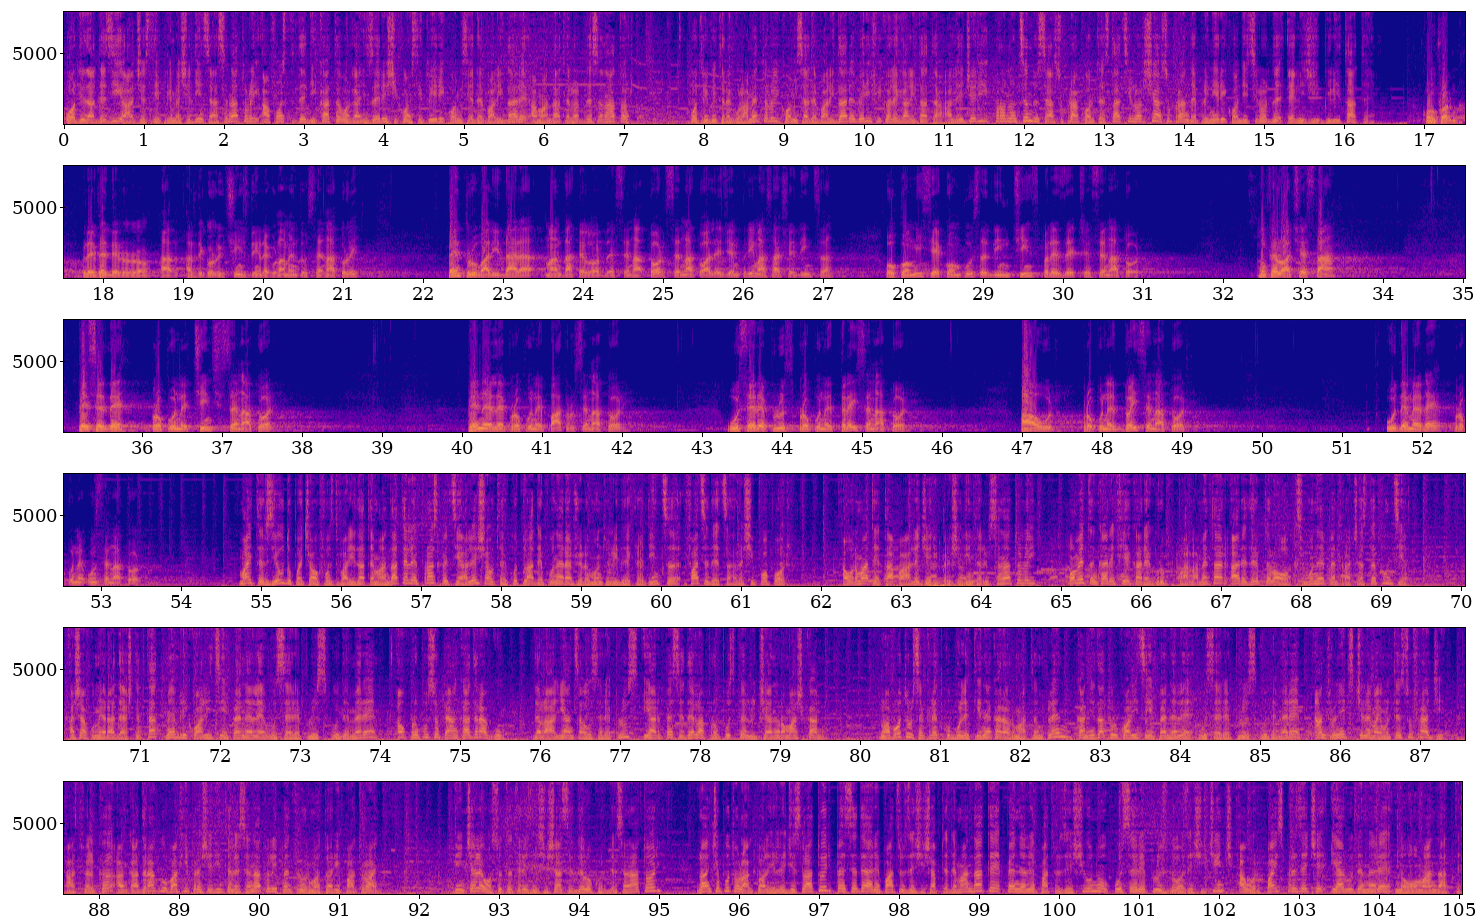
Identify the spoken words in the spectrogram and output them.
Ordinea de zi a acestei prime ședințe a Senatului a fost dedicată organizării și constituirii Comisiei de Validare a mandatelor de senator. Potrivit regulamentului, Comisia de Validare verifică legalitatea alegerii, pronunțându-se asupra contestațiilor și asupra îndeplinirii condițiilor de eligibilitate. Conform prevederilor articolului 5 din regulamentul Senatului, pentru validarea mandatelor de senator, Senatul alege în prima sa ședință o comisie compusă din 15 senatori. În felul acesta, PSD propune 5 senatori, PNL propune 4 senatori, USR Plus propune 3 senatori, AUR propune 2 senatori, UDMR propune un senator. Mai târziu, după ce au fost validate mandatele, proaspeții aleși au trecut la depunerea jurământului de credință față de țară și popor. A urmat etapa alegerii președintelui Senatului, moment în care fiecare grup parlamentar are dreptul la o opțiune pentru această funcție. Așa cum era de așteptat, membrii coaliției PNL USR plus UDMR au propus-o pe Anca Dragu, de la Alianța USR Plus, iar PSD l-a propus pe Lucian Romașcanu. La votul secret cu buletine care a urmat în plen, candidatul coaliției PNL USR Plus UDMR a întrunit cele mai multe sufragii, astfel că Anca Dragu va fi președintele Senatului pentru următorii patru ani. Din cele 136 de locuri de senatori, la începutul actualei legislaturi, PSD are 47 de mandate, PNL 41, USR plus 25, AUR 14, iar UDMR 9 mandate.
